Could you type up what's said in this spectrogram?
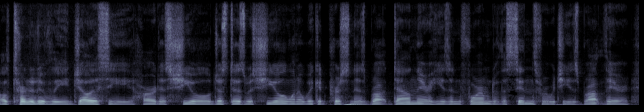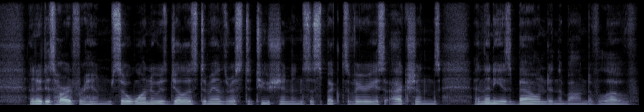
Alternatively, jealousy, hard as Sheol, just as with Sheol, when a wicked person is brought down there, he is informed of the sins for which he is brought there, and it is hard for him. So one who is jealous demands restitution and suspects various actions, and then he is bound in the bond of love.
